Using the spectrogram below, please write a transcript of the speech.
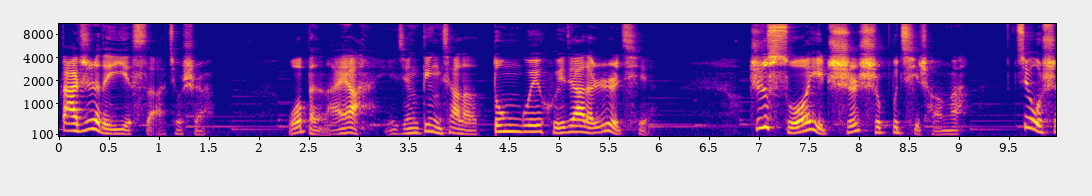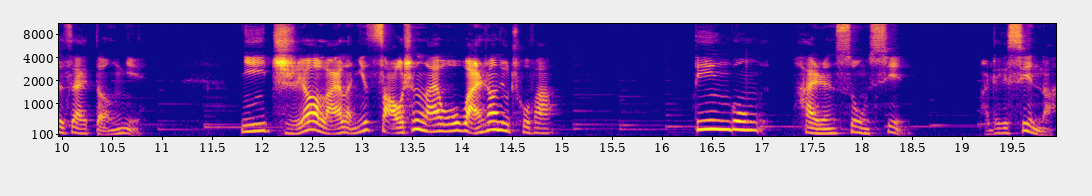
大致的意思啊，就是。我本来呀，已经定下了东归回家的日期。之所以迟迟不启程啊，就是在等你。你只要来了，你早晨来，我晚上就出发。丁公派人送信，把这个信呢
